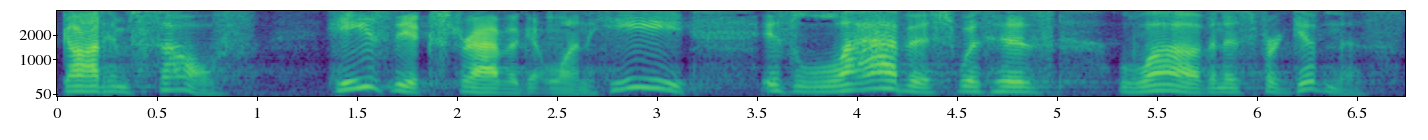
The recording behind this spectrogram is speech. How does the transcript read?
God himself. He's the extravagant one. He is lavish with his love and his forgiveness.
